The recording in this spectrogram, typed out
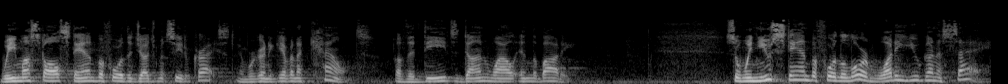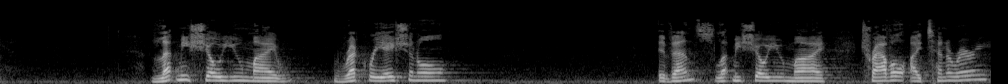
We must all stand before the judgment seat of Christ, and we're going to give an account of the deeds done while in the body. So when you stand before the Lord, what are you going to say? Let me show you my recreational events. Let me show you my travel itinerary.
